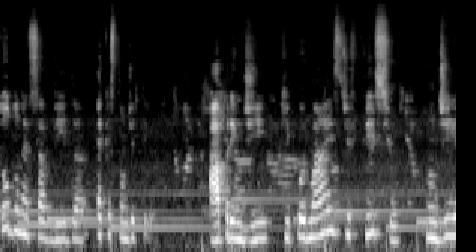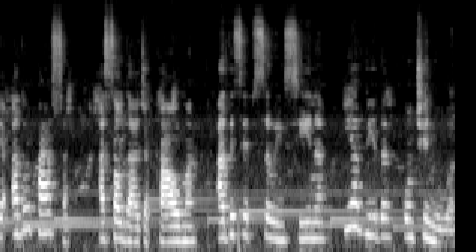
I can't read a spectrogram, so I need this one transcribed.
Tudo nessa vida é questão de tempo. Aprendi que, por mais difícil, um dia a dor passa, a saudade acalma, a decepção ensina e a vida continua.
